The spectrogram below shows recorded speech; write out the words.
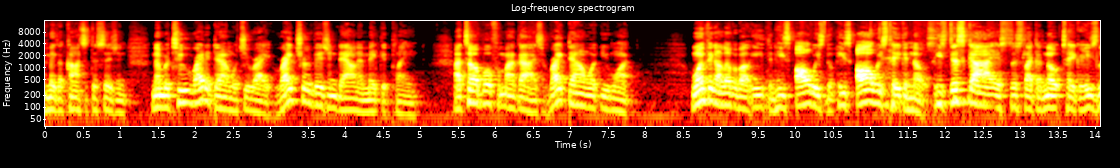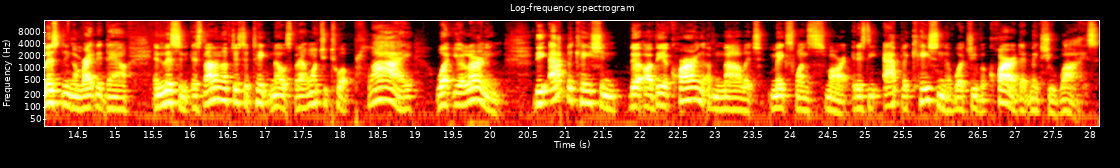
Make a conscious decision. Number two, write it down what you write. Write your vision down and make it plain. I tell both of my guys, write down what you want. One thing I love about Ethan, he's always he's always taking notes. He's this guy is just like a note taker. He's listening, I'm writing it down. And listen, it's not enough just to take notes, but I want you to apply what you're learning. The application, the or the acquiring of knowledge makes one smart. It is the application of what you've acquired that makes you wise.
